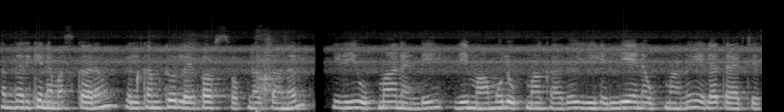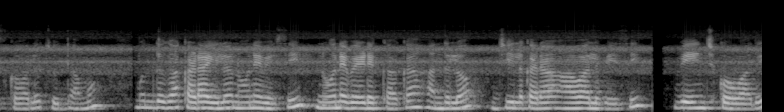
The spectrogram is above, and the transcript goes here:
అందరికీ నమస్కారం. Welcome to life of Swapna channel. ఇది ఉప్మానండి. ఇది మామూలు ఉప్మా కాదు. ఈ హెల్దీ అయిన ఉప్మాను ఎలా తయారు చేసుకోవాలో చూద్దాము. ముందుగా కడాయిలో నూనె వేసి నూనె వేడెక్కాక అందులో జీలకర్ర ఆవాలు వేసి వేయించుకోవాలి.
